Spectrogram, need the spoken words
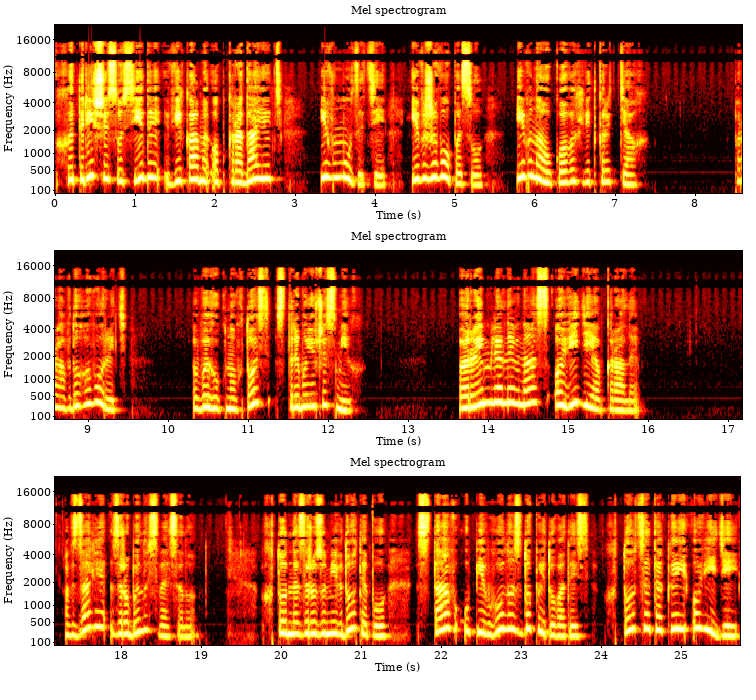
хитріші сусіди віками обкрадають і в музиці, і в живопису, і в наукових відкриттях. Правду говорить, вигукнув хтось, стримуючи сміх. Римляни в нас Овідія вкрали. В залі зробилось весело. Хто не зрозумів дотипу, став упівголос допитуватись, хто це такий Овідій,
